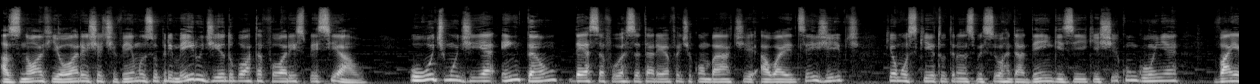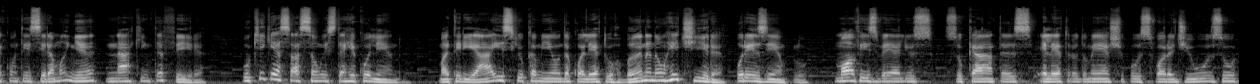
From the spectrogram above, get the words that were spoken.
às 9 horas, já tivemos o primeiro dia do Bota Fora especial. O último dia, então, dessa força-tarefa de combate ao Aedes aegypti, que é o mosquito transmissor da dengue, zika e chikungunya, vai acontecer amanhã, na quinta-feira. O que, que essa ação está recolhendo? Materiais que o caminhão da coleta urbana não retira, por exemplo, móveis velhos, sucatas, eletrodomésticos fora de uso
